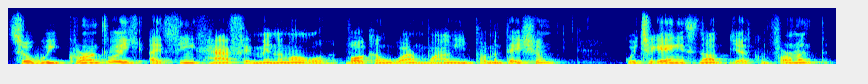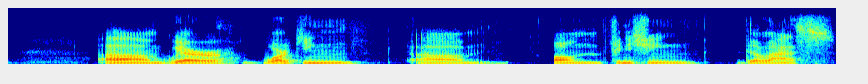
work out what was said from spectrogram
so we currently, I think, have a minimal Vulkan 1.1 implementation, which again is not yet conformant. Um, we are working um, on finishing the last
